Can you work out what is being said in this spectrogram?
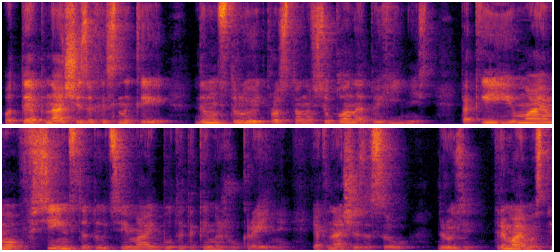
от як наші захисники демонструють просто на всю планету гідність, так і маємо всі інституції мають бути такими ж в Україні, як наші ЗСУ. Друзі, тримаємо стрій.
